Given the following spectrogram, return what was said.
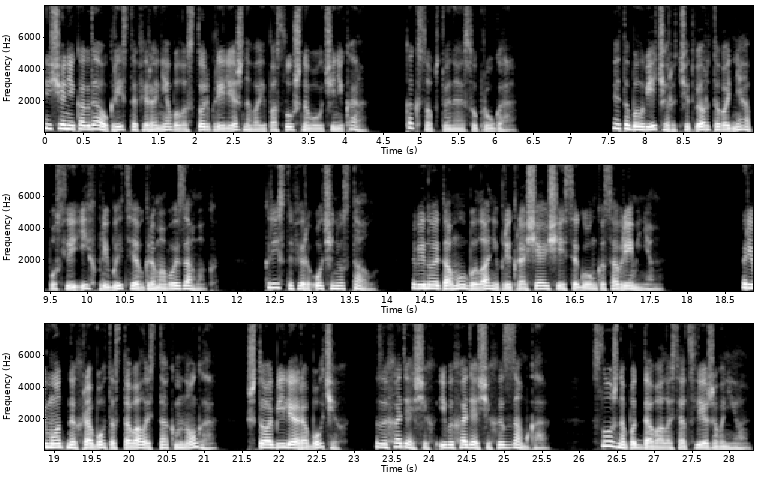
Еще никогда у Кристофера не было столь прилежного и послушного ученика, как собственная супруга. Это был вечер четвертого дня после их прибытия в Громовой замок. Кристофер очень устал. Виной тому была непрекращающаяся гонка со временем. Ремонтных работ оставалось так много, что обилие рабочих, заходящих и выходящих из замка, сложно поддавалось отслеживанию.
